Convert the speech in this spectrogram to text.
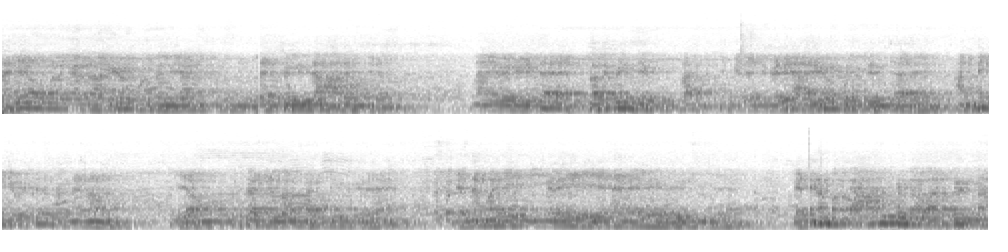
சரியா உங்களுக்கு அதை அறிமுகப்படுத்தலையான்னு புரிஞ்சுக்கல. சொல்லி தான் ஆரம்பிக்கிறேன். நான் இவர்கிட்ட தொலைபேசியை கூப்பிட்டாங்க எங்க ரெண்டு பேரையும் அறிமுகப்படுத்தி வச்சாரு. அன்னைக்கு விட்டு சொன்னேன் நான். என் புத்தகங்கள்லாம் படிச்சிருக்கிறேன் என்ன மாதிரியே நீங்களே எளிய நடையில எழுதுறீங்க என்ன நம்ம காதுக்குள்ள வருதுன்னா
